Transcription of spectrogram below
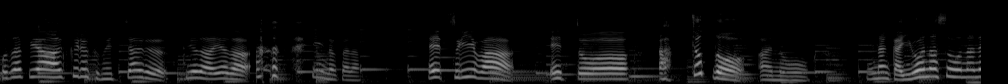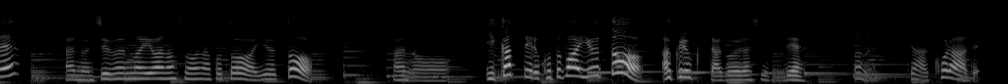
ょ？おザピア握力めっちゃある。やだやだ。いいのかな？え次はえっとあちょっとあのなんか言わなそうなね。あの自分の言わなそうなことを言うとあの怒っている言葉を言うと握力って上がるらしいんでなんじゃあコラーで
